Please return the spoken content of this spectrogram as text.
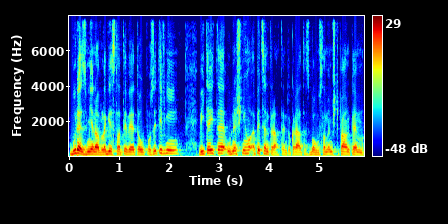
Bude změna v legislativě tou pozitivní? Vítejte u dnešního Epicentra, tentokrát s Bohuslavem Štipánkem.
